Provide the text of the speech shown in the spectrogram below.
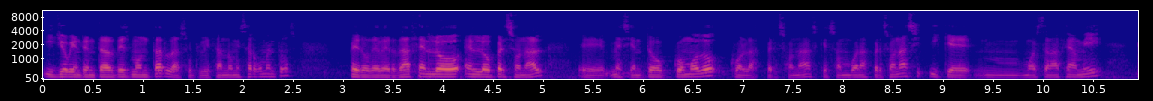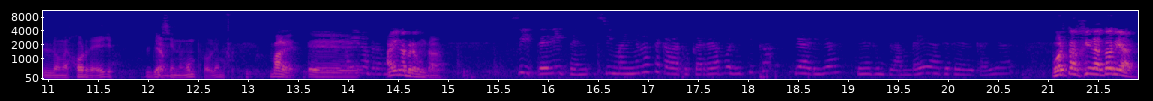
y yo voy a intentar desmontarlas utilizando mis argumentos, pero de verdad en lo, en lo personal eh, me siento cómodo con las personas que son buenas personas y que mm, muestran hacia mí lo mejor de ellos. sin ningún problema. Vale, eh, hay, una pregunta. Sí, te dicen, si mañana se acaba tu carrera política, ¿qué harías? ¿Tienes un plan B? ¿A qué te dedicarías? ¡Puertas giratorias!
